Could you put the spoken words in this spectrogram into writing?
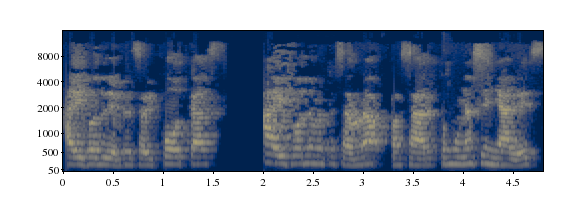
ahí fue donde yo empecé a ver podcast, ahí fue donde me empezaron a pasar como unas señales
